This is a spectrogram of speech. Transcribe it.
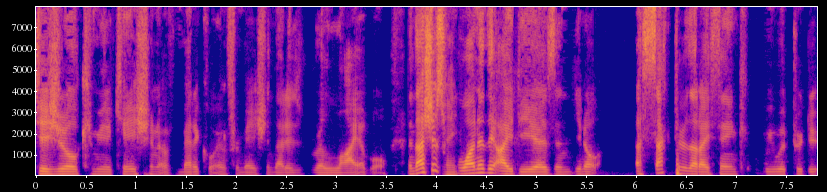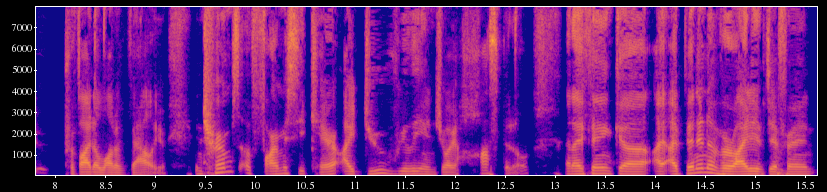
digital communication of medical information that is reliable and that's just right. one of the ideas and you know a sector that I think we would produ- provide a lot of value. In terms of pharmacy care, I do really enjoy hospital. And I think uh, I, I've been in a variety of different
